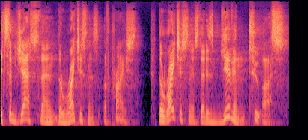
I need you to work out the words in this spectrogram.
It suggests then the righteousness of Christ, the righteousness that is given to us.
